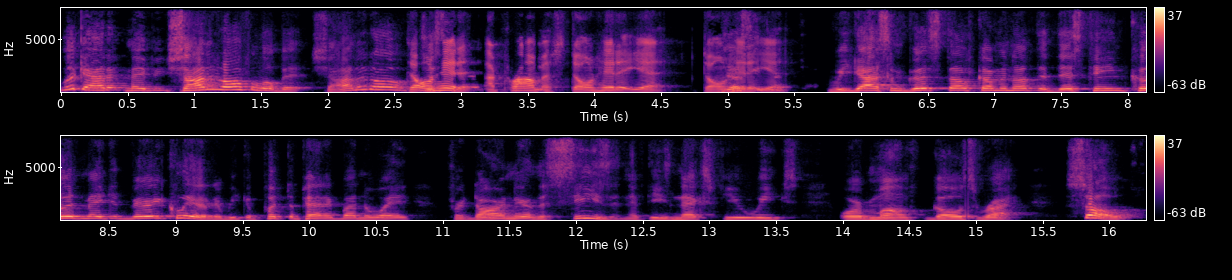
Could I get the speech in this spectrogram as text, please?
Look at it, maybe shine it off a little bit. Shine it off. Don't Just hit it. I promise. Don't hit it yet. Don't hit it yet we got some good stuff coming up that this team could make it very clear that we could put the panic button away for darn near the season if these next few weeks or month goes right. So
